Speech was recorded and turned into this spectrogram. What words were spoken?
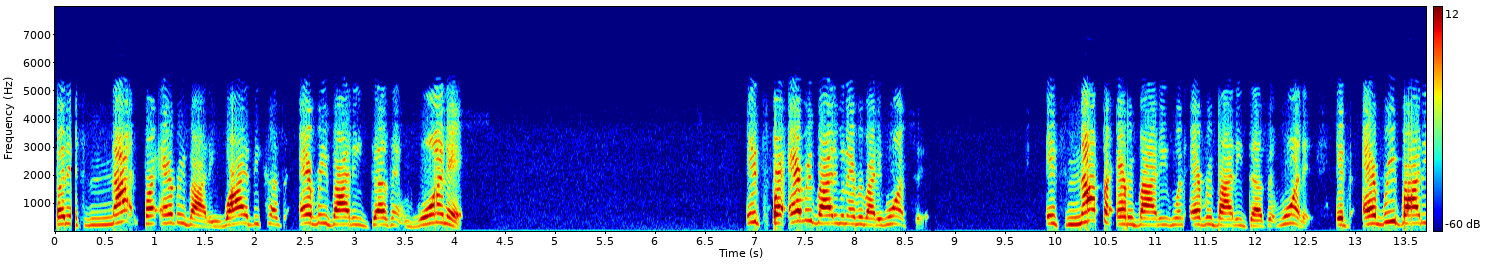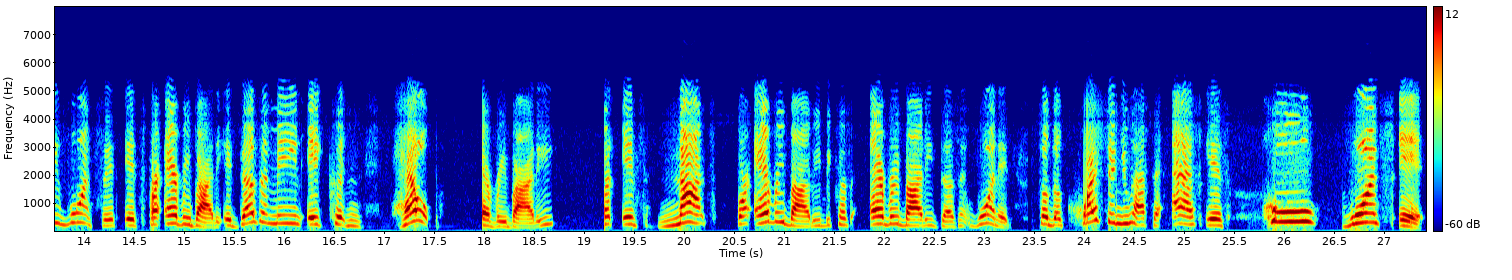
but it's not for everybody. Why? Because everybody doesn't want it. It's for everybody when everybody wants it. it's not for everybody when everybody doesn't want it. If everybody wants it, it's for everybody. It doesn't mean it couldn't help everybody, but it's not for everybody because everybody doesn't want it. So the question you have to ask is who wants it?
